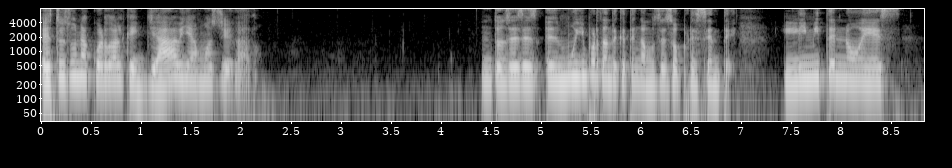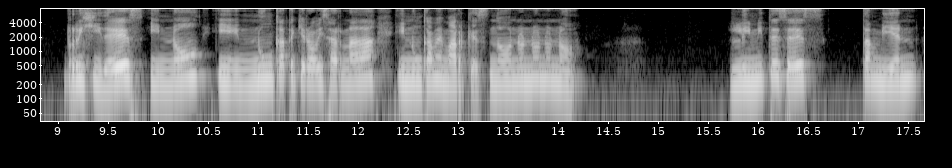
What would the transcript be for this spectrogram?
Esto es un acuerdo al que ya habíamos llegado. Entonces es, es muy importante que tengamos eso presente. Límite no es rigidez y no, y nunca te quiero avisar nada y nunca me marques. No, no, no, no, no. Límites es también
